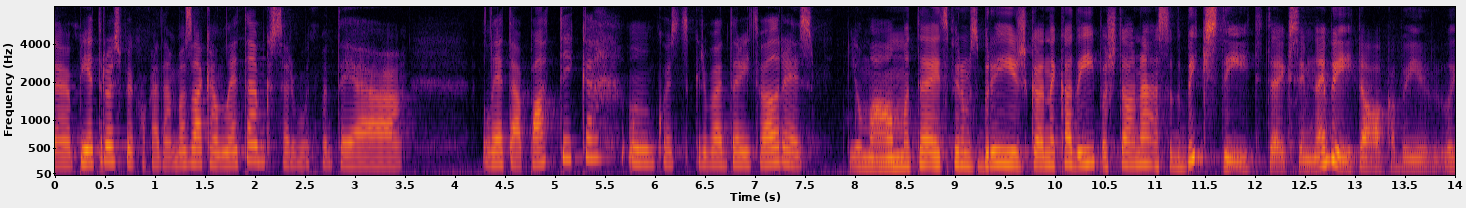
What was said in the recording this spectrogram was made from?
uh, pieturos pie kaut kādām mazākām lietām, kas varbūt man tajā lietā patika un ko es gribētu darīt vēlreiz. Jo mamma teica pirms brīža, ka nekad īpaši tā nesat bikstīti. Teiksim, nebija tā, ka bija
